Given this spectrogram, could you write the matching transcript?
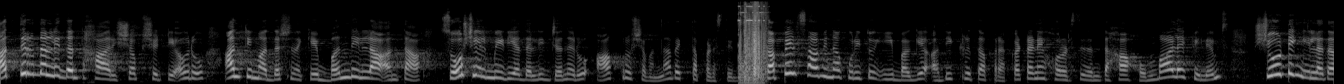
ಹತ್ತಿರದಲ್ಲಿದ್ದಂತಹ ರಿಷಬ್ ಶೆಟ್ಟಿ ಅವರು ಅಂತಿಮ ದರ್ಶನಕ್ಕೆ ಬಂದಿಲ್ಲ ಅಂತ ಸೋಷಿಯಲ್ ಮೀಡಿಯಾದಲ್ಲಿ ಜನರು ಆಕ್ರೋಶವನ್ನ ವ್ಯಕ್ತಪಡಿಸಿದ್ದಾರೆ ಕಪಿಲ್ ಸಾವಿನ ಕುರಿತು ಈ ಬಗ್ಗೆ ಅಧಿಕೃತ ಪ್ರಕಟಣೆ ಹೊರಡಿಸಿದಂತಹ ಹೊಂಬಾಳೆ ಫಿಲಿಮ್ಸ್ ಶೂಟಿಂಗ್ ಇಲ್ಲದ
